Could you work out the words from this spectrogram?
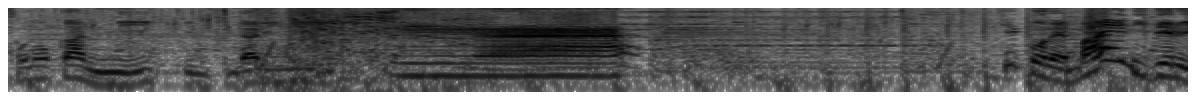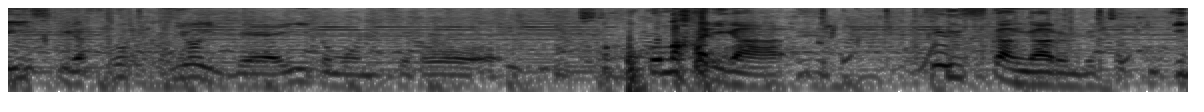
その間に一気に左に。うーん結構ね、前に出る意識がすごく強いんでいいと思うんですけど、ちょっと矛回りが手薄感があるんで、ちょっと一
